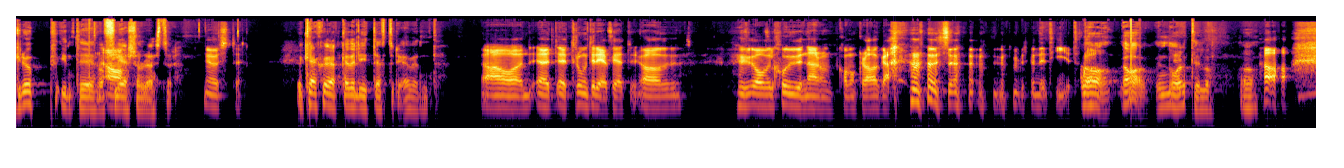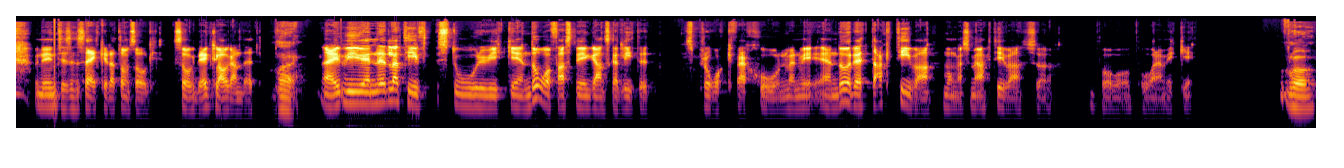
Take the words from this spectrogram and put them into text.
grupp inte var Ja. fler som röstade. Just det. Det kanske ökade lite efter det, jag vet inte. Ja, jag, jag tror inte det, för jag, ja, vi var väl sju när de kom och klagade. så blev det tio. Ja, ja några till då. Ja, Ja, men det är inte så säkert att de såg, såg det klagandet. nej. Nej, vi är en relativt stor wiki ändå, fast vi är en ganska litet språkversion. Men vi är ändå rätt aktiva, många som är aktiva så, på, på vår wiki. Ja.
